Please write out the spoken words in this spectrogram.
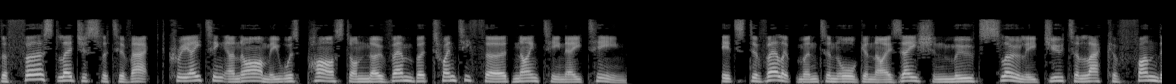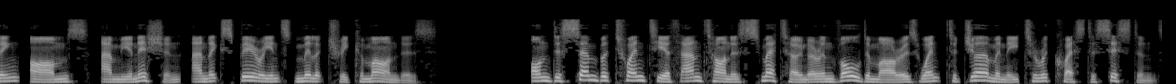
The first legislative act creating an army was passed on November 23, 1918. Its development and organization moved slowly due to lack of funding, arms, ammunition, and experienced military commanders. On December 20 Antanas Smetona and Voldemaras went to Germany to request assistance.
